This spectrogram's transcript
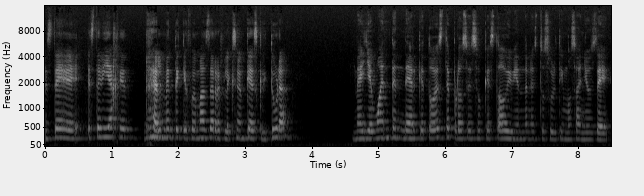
este, este viaje realmente que fue más de reflexión que de escritura, me llevó a entender que todo este proceso que he estado viviendo en estos últimos años de,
